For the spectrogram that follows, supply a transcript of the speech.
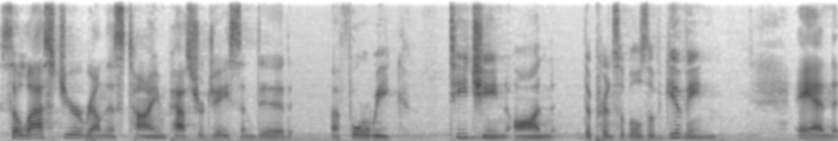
So last year around this time, Pastor Jason did a four week teaching on the principles of giving. And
